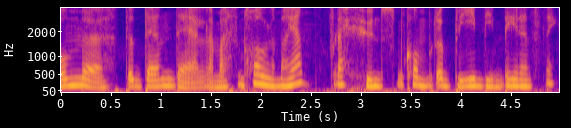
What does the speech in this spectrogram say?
å møte den delen av meg som holder meg igjen, for det er hun som kommer til å bli min begrensning.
